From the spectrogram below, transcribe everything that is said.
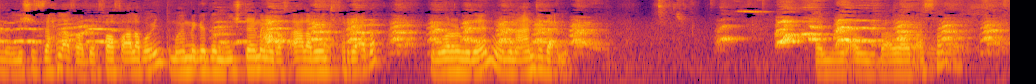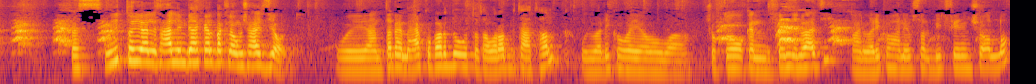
ان ال leash الزحلق فبيرفعه في أعلى point مهم جدا ال leash دايما يبقى في أعلى point في الرقبة من ورا الودان ومن عند دقنه. حلو قوي بقى يقعد أسهل. بس ودي الطريقة اللي اتعلم بيها كلبك لو مش عايز يقعد. وهنتابع معاكم برضو التطورات بتاعه هالك ونوريكم هو هو شفتوا هو كان فين دلوقتي؟ وهنوريكم هنوصل بيه فين إن شاء الله.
